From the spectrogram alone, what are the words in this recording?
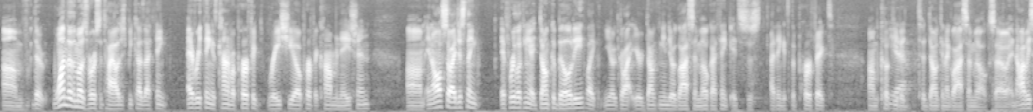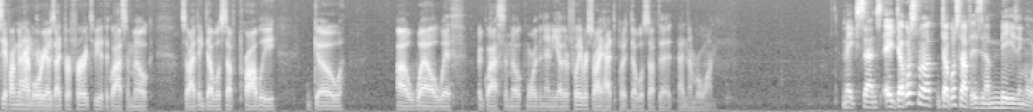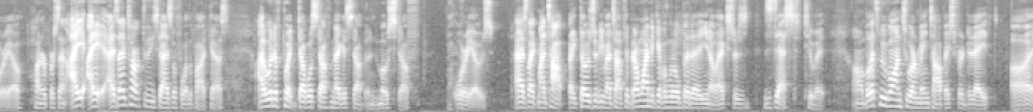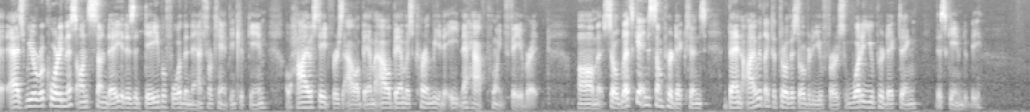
Um, they're one, they're the most versatile, just because I think everything is kind of a perfect ratio, perfect combination. Um, and also, I just think if we're looking at dunkability, like you know, gla- you're dunking into a glass of milk, I think it's just, I think it's the perfect um, cookie Yeah. to, to dunk in a glass of milk. So, and obviously, if I'm gonna I have agree. Oreos, I'd prefer it to be with a glass of milk. So, I think double stuff probably go uh, well with a glass of milk more than any other flavor. So, I had to put double stuffed at, at number one. Makes sense. A double stuff. Double stuff is an amazing Oreo, hundred percent. I, I, as I've talked to these guys before the podcast, I would have put double stuff, mega stuff, and most stuff Oreos as like my top. Like those would be my top three. But I wanted to give a little bit of you know extra zest to it. Um, but let's move on to our main topics for today. Uh, as we are recording this on Sunday, it is a day before the national championship game. Ohio State versus Alabama. Alabama is currently an eight and a half point favorite. Um, so let's get into some predictions. Ben, I would like to throw this over to you first. What are you predicting this game to be?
